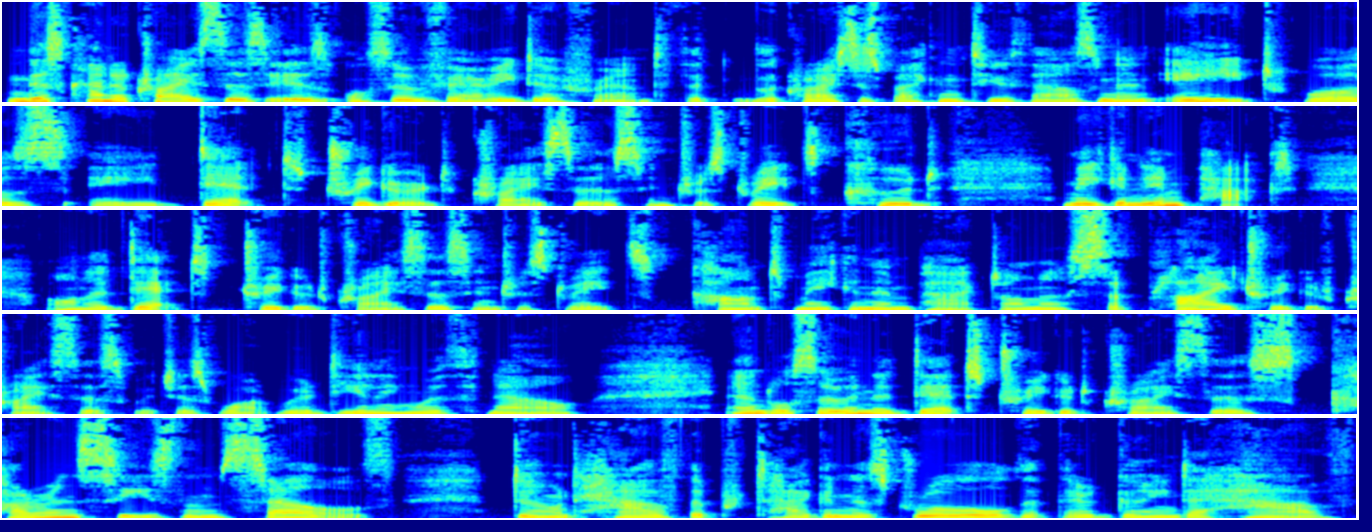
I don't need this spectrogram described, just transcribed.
And this kind of crisis is also very different. The, the crisis back in 2008 was a debt triggered crisis. Interest rates could make an impact on a debt triggered crisis. Interest rates can't make an impact on a supply triggered crisis, which is what we're dealing with now. And also in a debt triggered crisis, currencies themselves don't have the protagonist role that they're going to have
